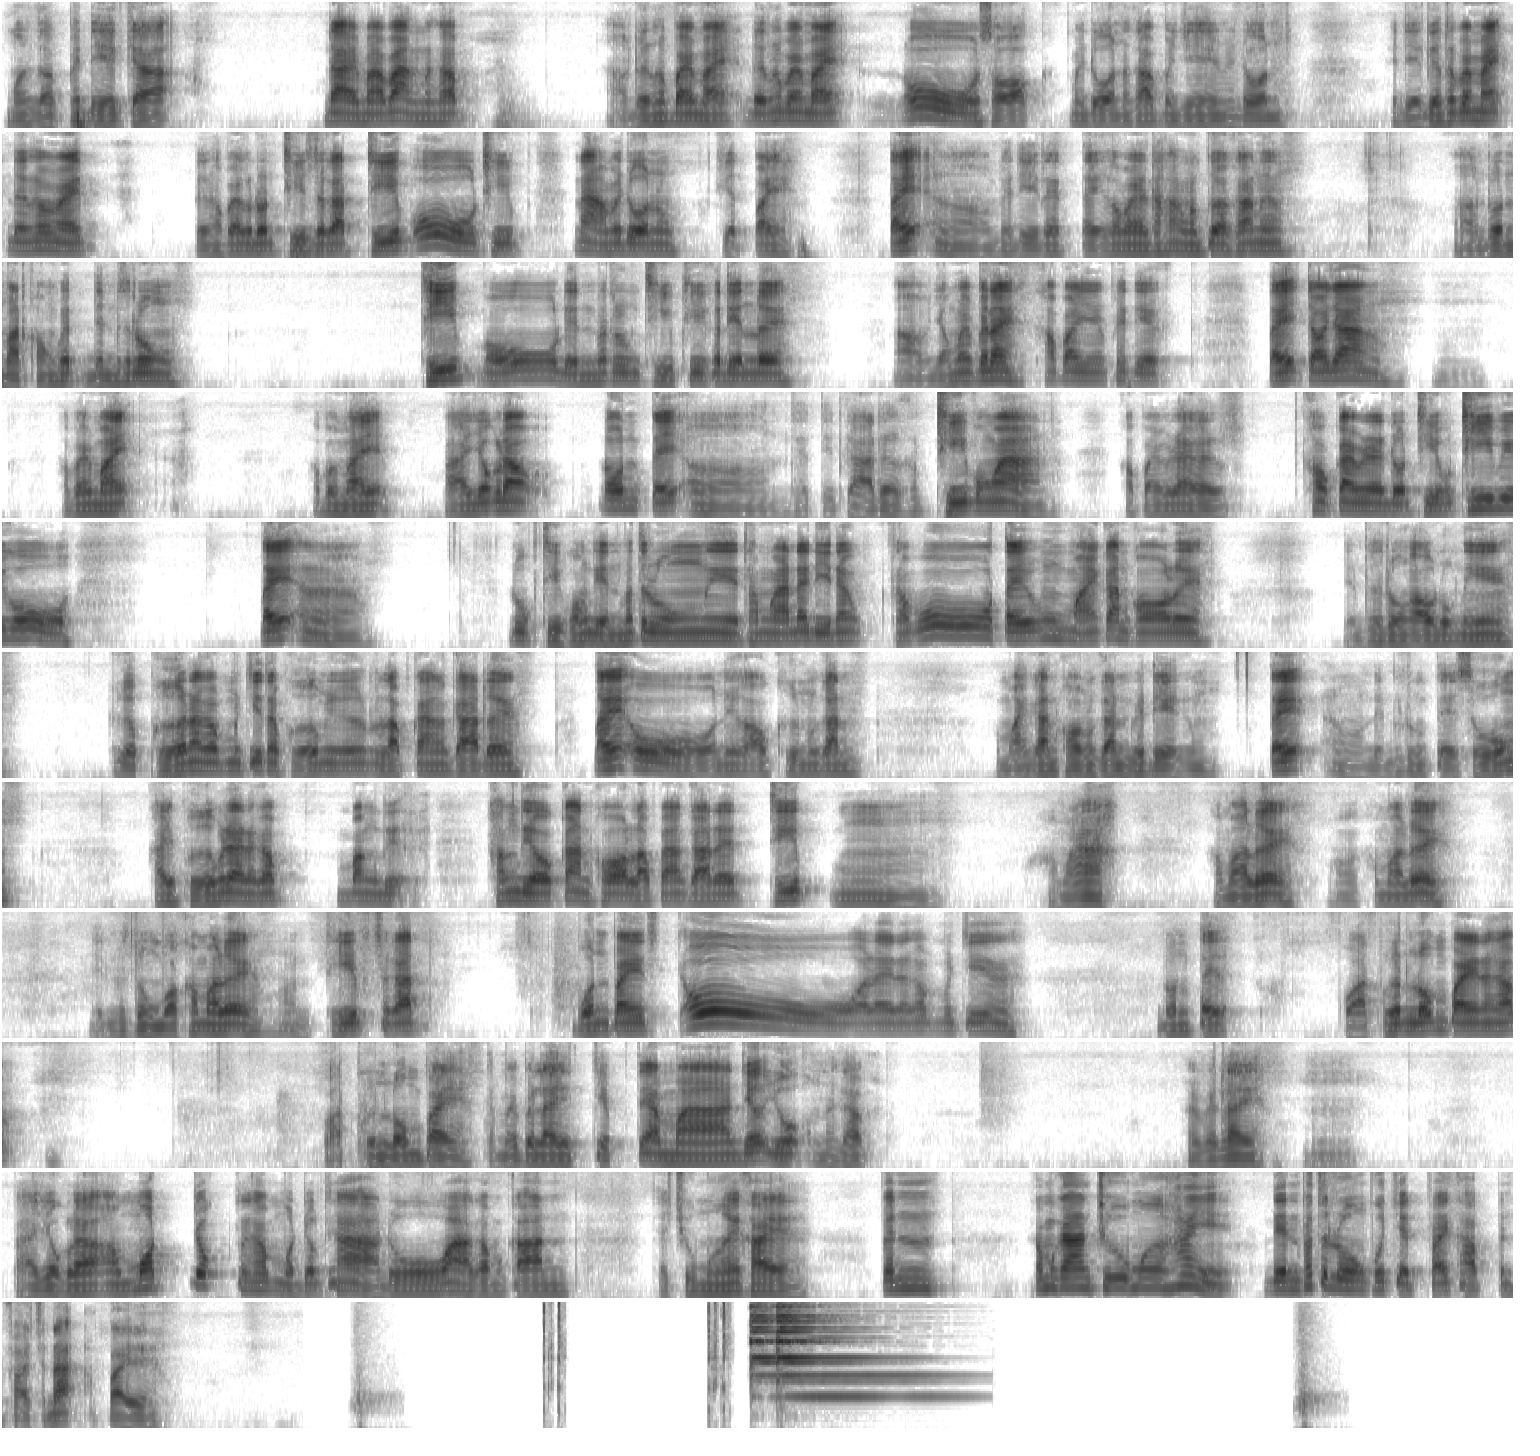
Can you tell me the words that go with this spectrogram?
เหมือนกับเพชรเอกจะได้มาบ้างนะครับเอาเดินเข้าไปไหม เดินเข้าไปไหม โอ้ศอกไม่โดนนะครับไม่ใช่ไม่โดน เพชรเอกเดินเข้าไปไหมเดินเข้าไปไหมเดินเข้าไปก็โดนถีบสกัดถีบโอ้ถีบหน้าไม่โดนเฉียดไปเตะเพชรเอกได้เตะเข้าไปทางลำตัวครั้งหนึ่งโดนหมัดของเพชรเด่นพัทลุงทีบโอ้เด่นพัทลุงถีบที่กระเด็นเลยอ้าวยังไม่เป็นไรเข้าไปเพชรเอกเตะจอย่างเข้าไปไหมเข้าไปไหมปลายยกแล้วโดนเตะเออแต่ติดการ์ดเด้อทีบออกมาเข้าไปไม่ได้ เข้าใกล้ไม่ได้โดนทีบทีบีโกเตะลูกถีบของเด่นพัทลุงนี่ทำงานได้ดีนะครับโอ้เตะหมายก้านคอเลย เด่นพัทลุงเอาลูกนี้ เกือบเผลอนะครับเมื่อกี้ถ้าเผลอมีหลับกลางอากาศเลยเตะโอ้อันนี่ก็เอาคืนเหมือนกัน หมายการขอเหมือนกันเพชรเอกเตะเด่นพัทลุงเตะสูง ใครเผลอไม่ได้นะครับบังเดียครั้งเดียวก้านคอหลับกลางอากาศได้ทิปอืมเข้ามา เข้ามาเลยเข้ามาเลย เด่นพัทลุงบอกเข้ามาเลยทิปสกัดวนไป โอ้อะไรนะครับเมื่อกี้โดนเตะกวาดพื้นล้มไปนะครับกวาดพื้นล้มไป แต่ไม่เป็นไรเจ็บแต้มมาเยอะอยู่นะครับ ไม่เป็นไรป่ายกแล้วเอาหมดยกนะครับ หมดยกที่ห้าดูว่ากรรมการจะชูมือให้ใคร เป็น กรรมการชูมือให้เด่นพัทลุงผู้เจ็ดไฟขับเป็นฝ่ายชนะไป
